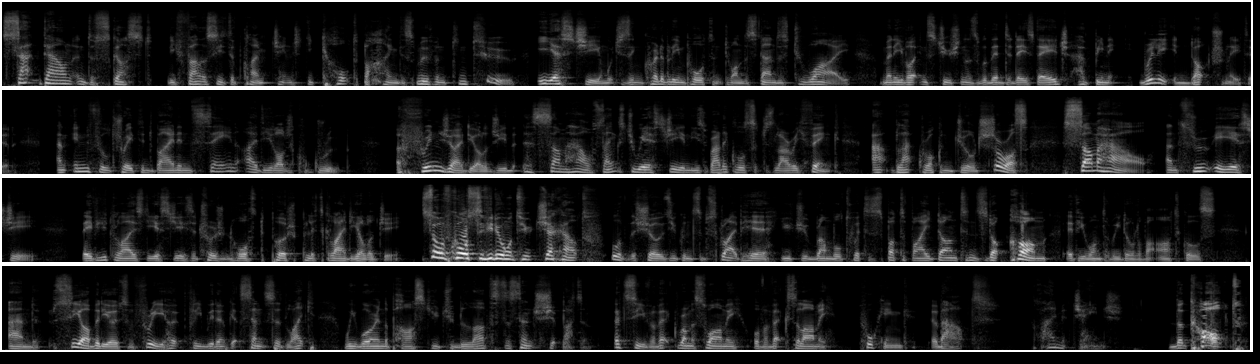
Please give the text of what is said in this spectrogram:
sat down and discussed the fallacies of climate change, the cult behind this movement, and two, ESG, and which is incredibly important to understand as to why many of our institutions within today's age have been really indoctrinated and infiltrated by an insane ideological group. A fringe ideology that has somehow, thanks to ESG and these radicals such as Larry Fink, at BlackRock and George Soros, somehow, and through ESG, they've utilized ESG as a Trojan horse to push political ideology. So, of course, if you do want to check out all of the shows, you can subscribe here YouTube, Rumble, Twitter, Spotify, Darntons.com if you want to read all of our articles and see our videos for free. Hopefully, we don't get censored like we were in the past. YouTube loves the censorship button. Let's see, Vivek Ramaswamy or Vivek Salami talking about climate change, the cult,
